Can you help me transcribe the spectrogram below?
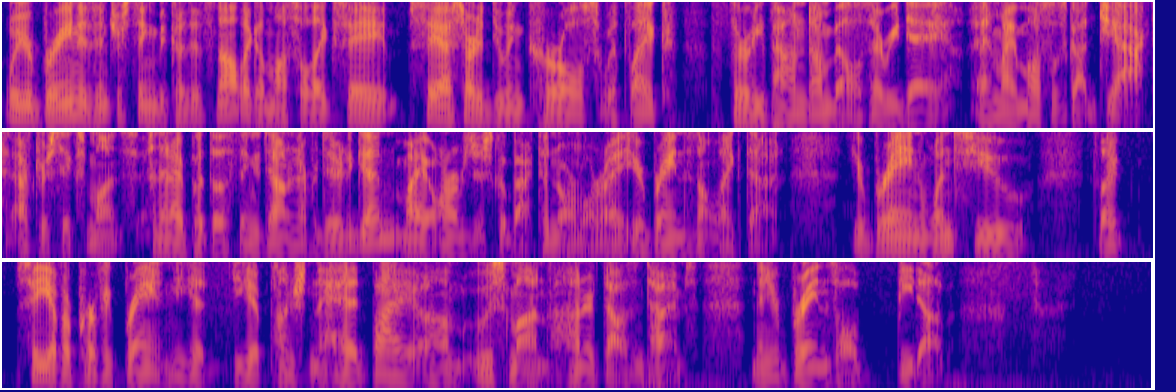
Well, your brain is interesting because it's not like a muscle. Like say say I started doing curls with like 30 pound dumbbells every day and my muscles got jacked after six months. And then I put those things down and never did it again. My arms just go back to normal, right? Your brain's not like that. Your brain, once you like say you have a perfect brain and you get you get punched in the head by um, Usman 100,000 times and then your brain's all beat up.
